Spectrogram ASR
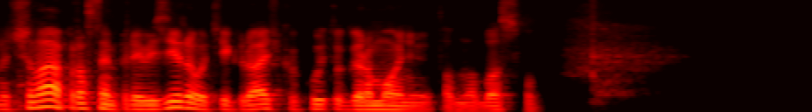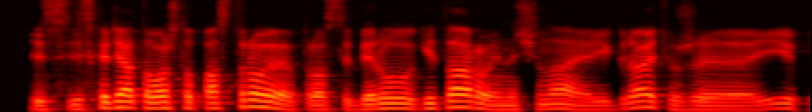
начинаю просто импровизировать, играть какую-то гармонию там на басу. Исходя от того, что построю, просто беру гитару и начинаю играть уже, и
